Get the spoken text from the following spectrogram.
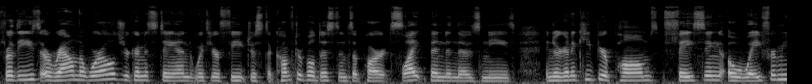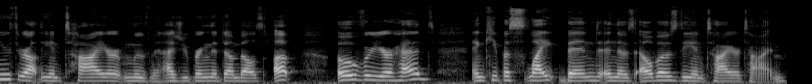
For these around the world, you're going to stand with your feet just a comfortable distance apart, slight bend in those knees, and you're going to keep your palms facing away from you throughout the entire movement as you bring the dumbbells up over your head and keep a slight bend in those elbows the entire time.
